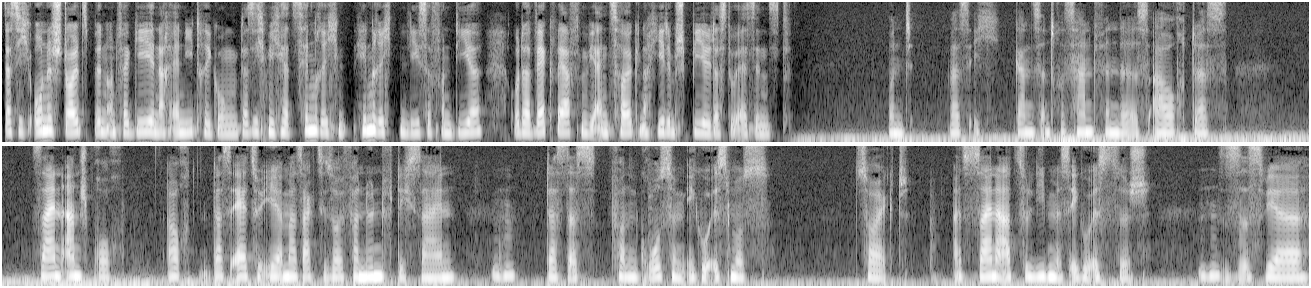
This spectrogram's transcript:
dass ich ohne Stolz bin und vergehe nach Erniedrigung, dass ich mich jetzt hinrichten, hinrichten ließe von dir oder wegwerfen wie ein Zeug nach jedem Spiel, das du ersinnst. Und was ich ganz interessant finde, ist auch, dass sein Anspruch, auch dass er zu ihr immer sagt, sie soll vernünftig sein, mhm. dass das von großem Egoismus zeugt. Also seine Art zu lieben ist egoistisch. Mhm. Es ist wir,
